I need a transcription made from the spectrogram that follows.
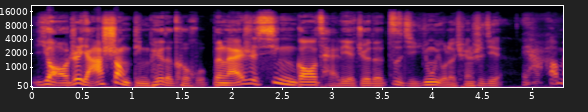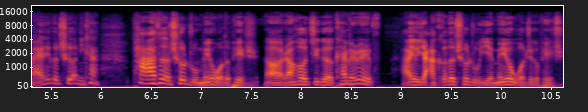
咬着牙上顶配的客户，本来是兴高采烈，觉得自己拥有了全世界。哎呀，好买这个车，你看帕萨特车主没有我的配置啊，然后这个凯美瑞还有雅阁的车主也没有我这个配置，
